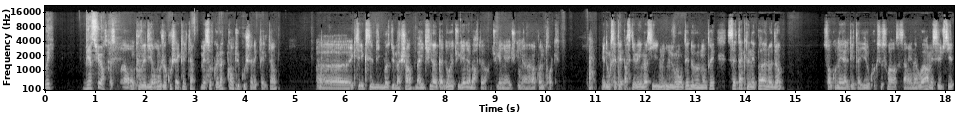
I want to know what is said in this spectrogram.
Oui, bien sûr. on pouvait dire, oh, je couche avec quelqu'un. Mais sauf que là, quand tu couches avec quelqu'un, euh, et que c'est le big boss du machin, bah, il te file un cadeau et tu gagnes un barter. Tu gagnes, tu gagnes un, point de troc. Et donc, c'était parce qu'il y avait une, une, volonté de montrer cet acte n'est pas anodin, sans qu'on ait à le détailler ou quoi que ce soit, hein, ça n'a rien à voir, mais c'est du style,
